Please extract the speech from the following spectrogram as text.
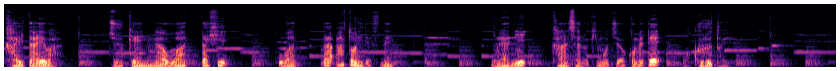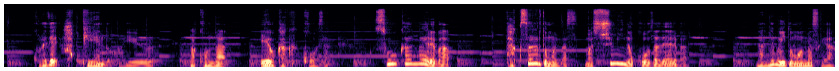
描いた絵は受験が終わった日終わった後にですね親に感謝の気持ちを込めて送るというこれでハッピーエンドという、まあ、こんな絵を描く講座。そう考えればたくさんあると思います、まあ、趣味の講座であれば何でもいいと思いますが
